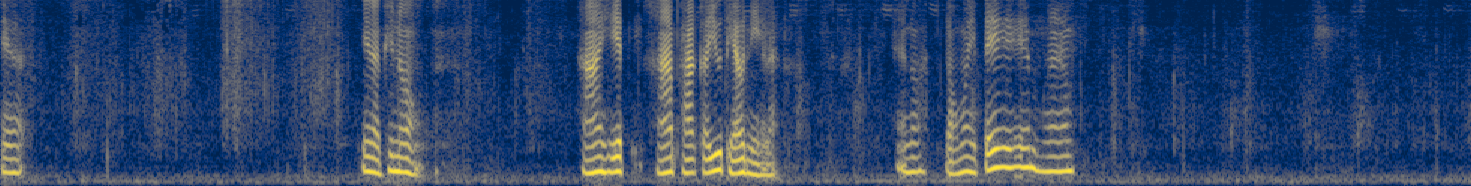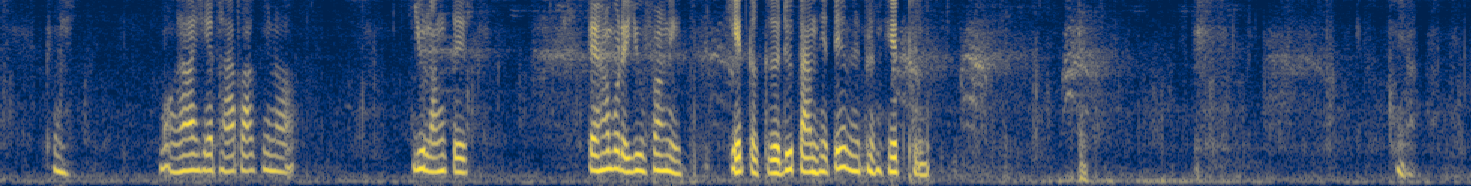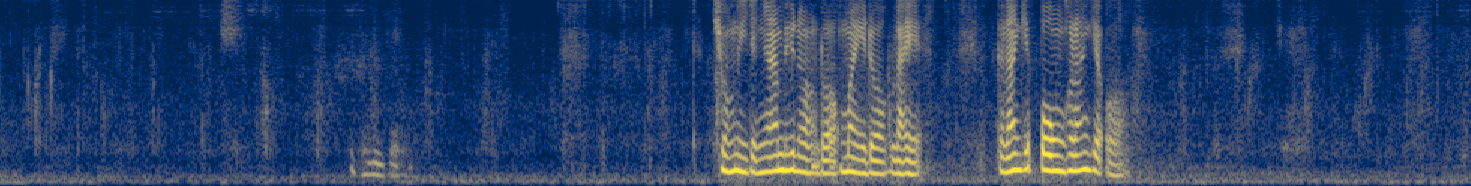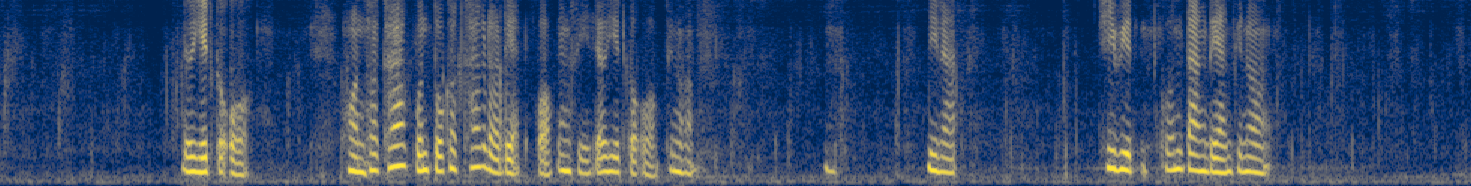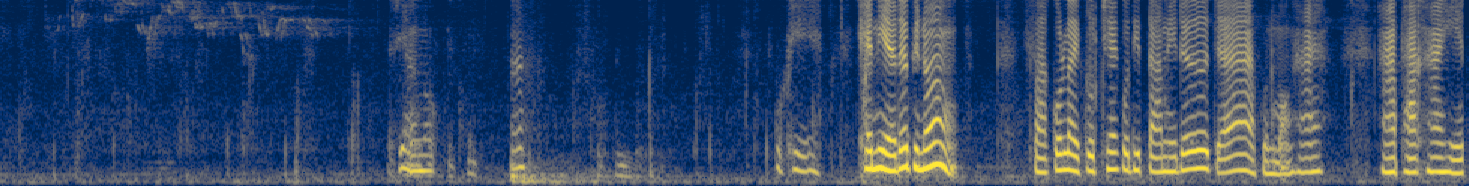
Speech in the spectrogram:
นี่ยนะนี่แหละพี่น้อง หาเห็ด หาผักก็อยู่แถวนี้แหละเห็นไหมดอกไม้เต็มงามมองหาเห็ดหาผักพี่น้องอยู่หลังตึก แต่เขาบ่ได้อยู่ฟังนี่เห็ดก็เกิดอยู่ตามเห็ดเต้เลยเพิ่งเห็ดผึ่งช่วงนี้จะงามพี่น้องดอกไม้ดอกไหลกำลังจะโปงกำลังจะออก เดี๋ยวเห็ดก็ออก หอนคักๆฝนตกคักๆดอกแดดออกยังสิเดี๋ยวเห็ดก็ออกพี่น้องนี่ละชีวิตคนต่างแดนพี่น้องเสียงนกโอเค แค่นี้เด้อพี่น้อง ฝากกดไลค์กดแชร์กดติดตามนี่เด้อจ้าผลมองหาหาพักหาเห็ด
